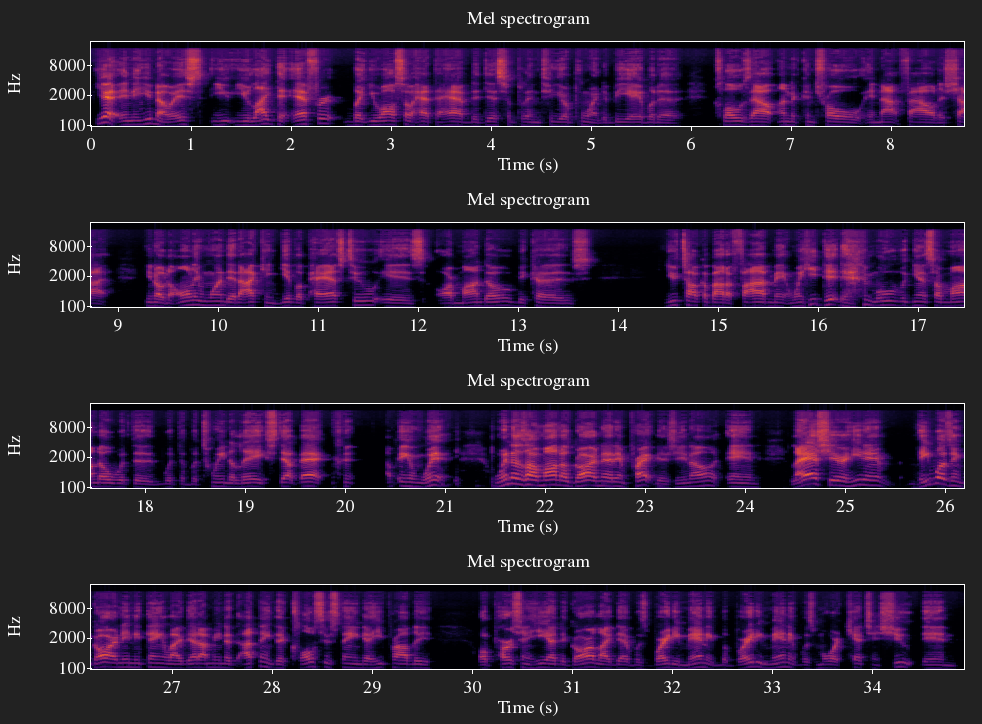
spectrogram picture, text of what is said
Yeah, and you know, it's you you like the effort, but you also have to have the discipline to your point to be able to close out under control and not foul the shot. You know, the only one that I can give a pass to is Armando because you talk about a five man when he did that move against Armando with the with the between the legs step back. I mean, when when does Armando guard that in practice? You know, and last year he didn't he wasn't guarding anything like that. I mean, I think the closest thing that he probably or person he had to guard like that was Brady Manek, but Brady Manek was more catch and shoot than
